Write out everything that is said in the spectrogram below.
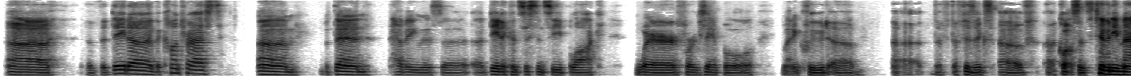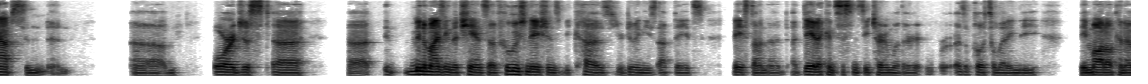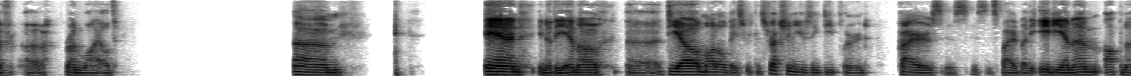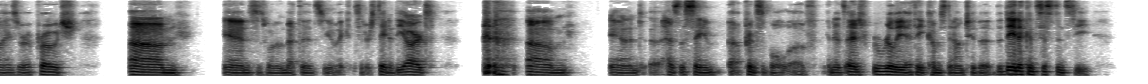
uh, of the data, the contrast, um, but then having this uh, data consistency block where, for example, you might include uh, uh, the, the physics of uh, coil sensitivity maps and, and um, or just uh, minimizing the chance of hallucinations because you're doing these updates based on a, a, data consistency term, whether as opposed to letting the the model kind of uh, run wild. Um, and you know the MO uh, DL model-based reconstruction using deep learned priors is, is inspired by the ADMM optimizer approach. Um, and this is one of the methods you I consider state of the art. um, and uh, has the same uh, principle of, and it's, it's, really I think comes down to the the data consistency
